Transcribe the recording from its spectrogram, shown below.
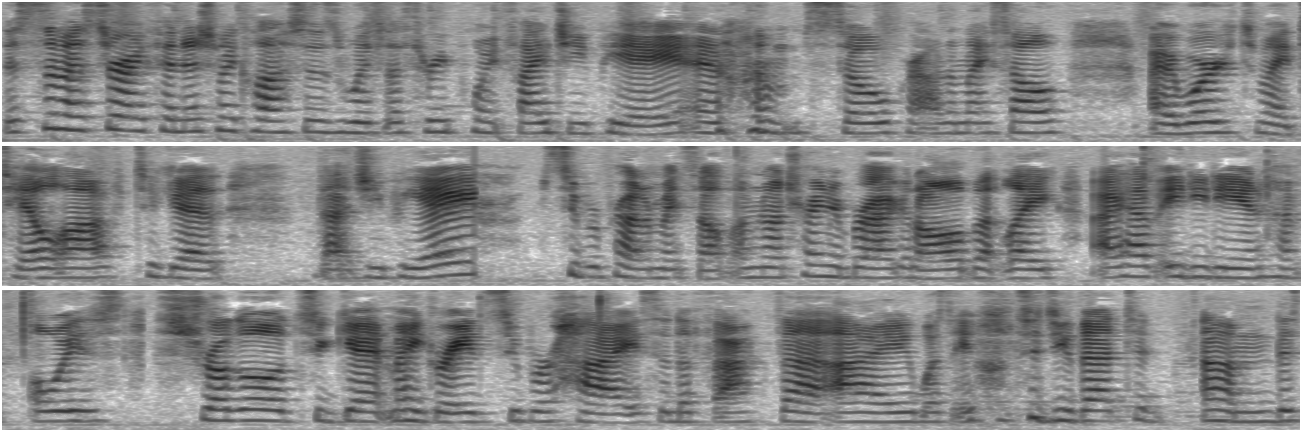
This semester I finished my classes with a 3.5 GPA and I'm so proud of myself. I worked my tail off to get that GPA super proud of myself. I'm not trying to brag at all, but like I have ADD and have always struggled to get my grades super high. So the fact that I was able to do that to um, this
